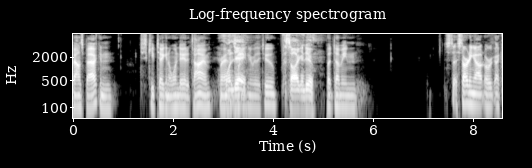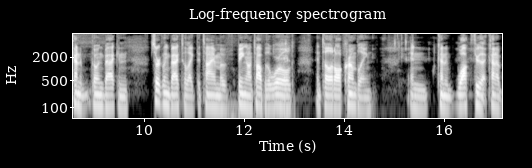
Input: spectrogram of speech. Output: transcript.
bounce back and just keep taking it one day at a time. Right. One That's day. You can really do. That's all I can do. But I mean, st- starting out or I kind of going back and circling back to like the time of being on top of the world until it all crumbling and kind of walk through that kind of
